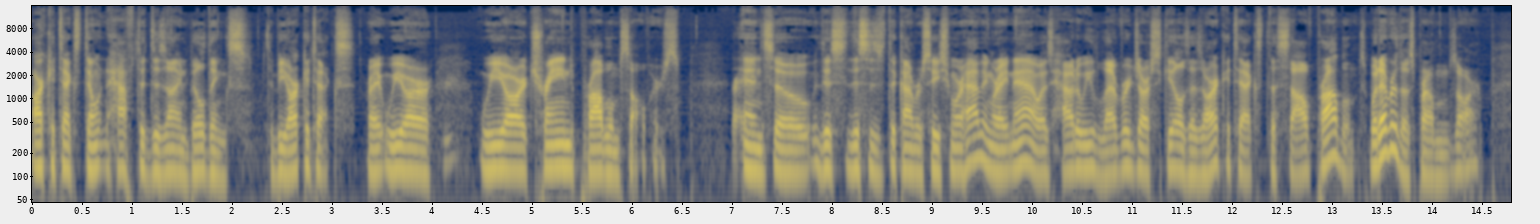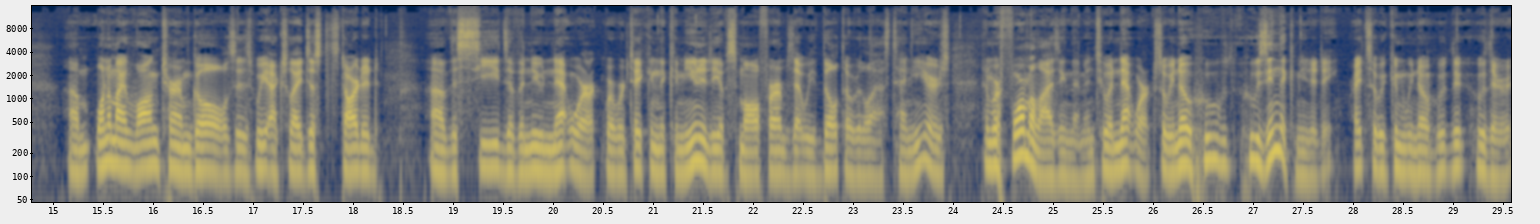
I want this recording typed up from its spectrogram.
architects don't have to design buildings to be architects, right? We are, we are trained problem solvers. Right. And so this this is the conversation we're having right now is how do we leverage our skills as architects to solve problems, whatever those problems are. Um, one of my long term goals is we actually I just started uh, the seeds of a new network where we're taking the community of small firms that we've built over the last 10 years and we're formalizing them into a network so we know who who's in the community right so we can we know who the, who their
